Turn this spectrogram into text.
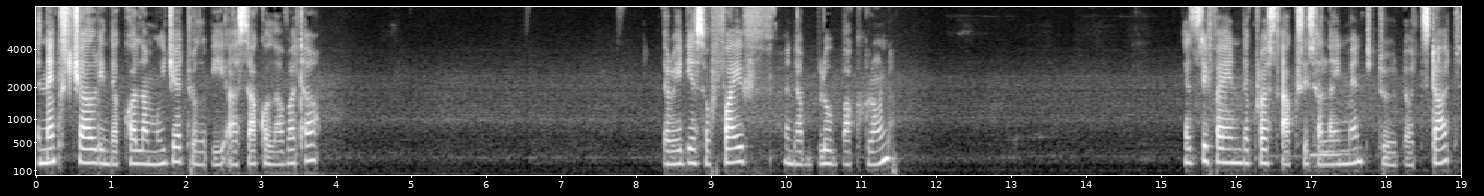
The next child in the column widget will be a circle avatar. The radius of 5 and a blue background. Let's define the cross-axis alignment to dot start.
